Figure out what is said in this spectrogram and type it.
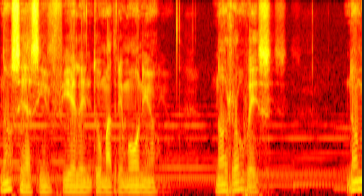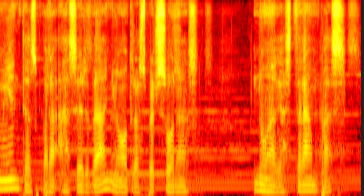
no seas infiel en tu matrimonio. No robes. No mientas para hacer daño a otras personas. No hagas trampas.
